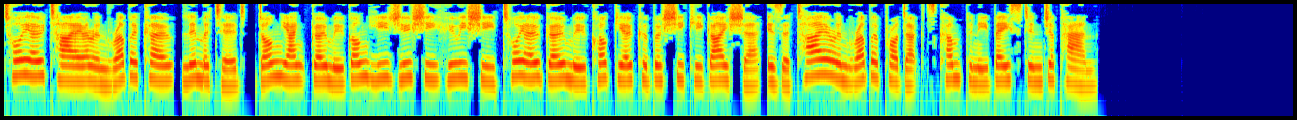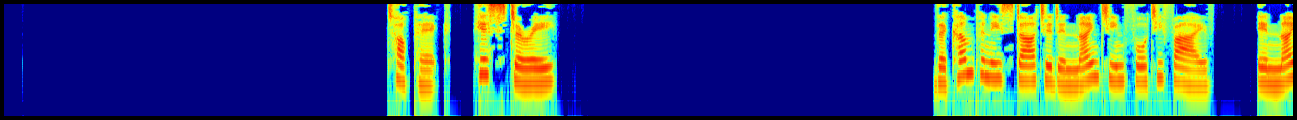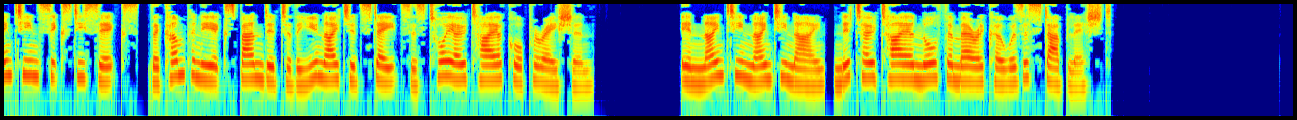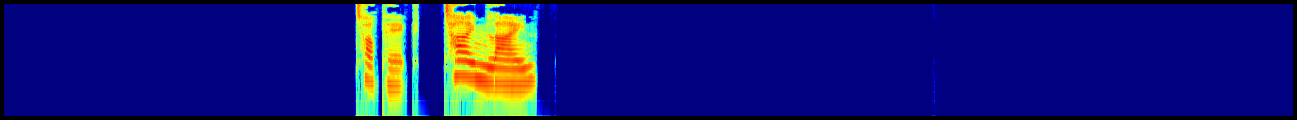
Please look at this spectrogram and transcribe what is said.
Toyo Tire and Rubber Co., Limited, Dongyank Gomu Gongyi Jushi Huishi Toyo Gomu Kogyoka Bushiki Gaisha is a tire and rubber products company based in Japan. History The company started in 1945. In 1966, the company expanded to the United States as Toyo Tire Corporation. In 1999, Nitto Tire North America was established. Topic: Timeline.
